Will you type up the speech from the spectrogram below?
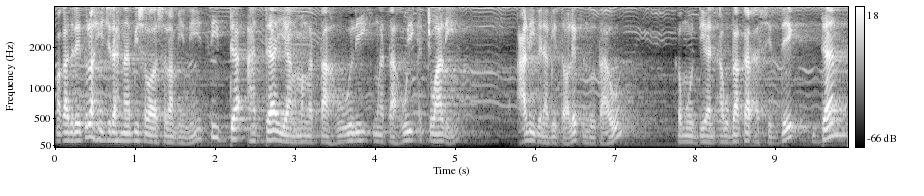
Maka dari itulah hijrah Nabi SAW ini tidak ada yang mengetahui mengetahui kecuali Ali bin Abi Thalib tentu tahu, kemudian Abu Bakar As-Siddiq dan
